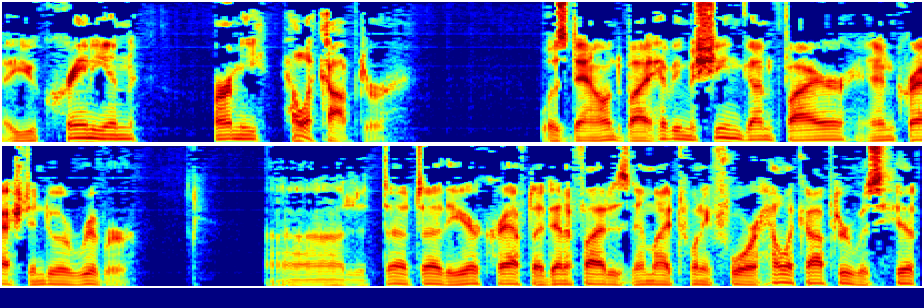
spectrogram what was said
A Ukrainian army helicopter was downed by heavy machine gun fire and crashed into a river. Uh, the aircraft identified as an Mi 24 helicopter was hit.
